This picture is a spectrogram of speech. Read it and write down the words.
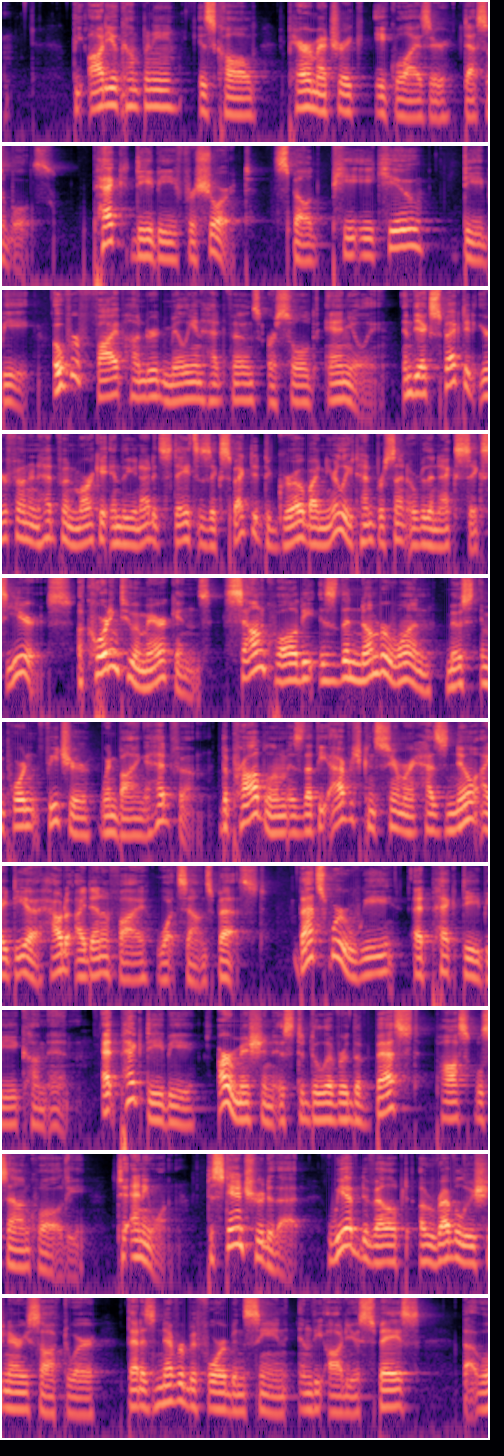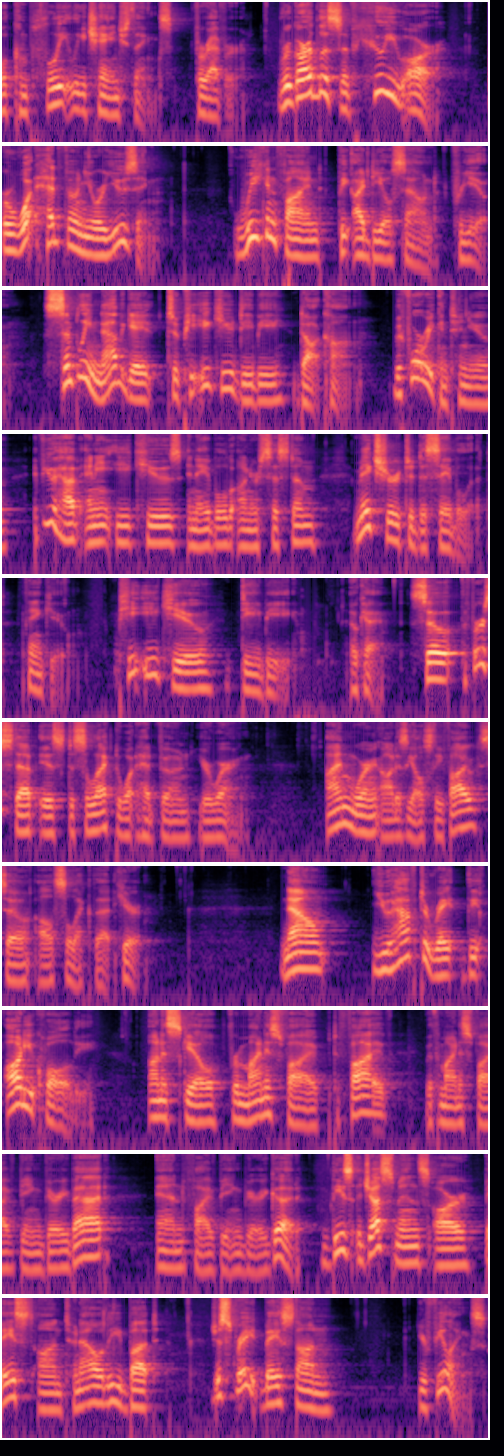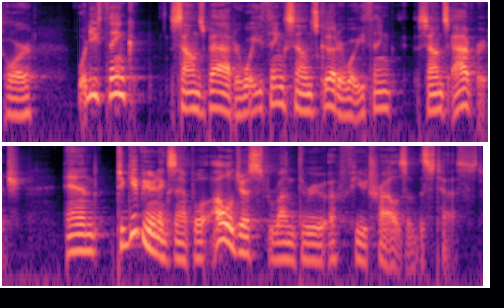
The audio company is called Parametric Equalizer Decibels. PEQ-DB for short, spelled P-E-Q-D-B. Over 500 million headphones are sold annually, and the expected earphone and headphone market in the United States is expected to grow by nearly 10% over the next six years. According to Americans, sound quality is the number one most important feature when buying a headphone. The problem is that the average consumer has no idea how to identify what sounds best. That's where we at PEQ-DB come in. At PEQ-DB, our mission is to deliver the best possible sound quality to anyone. To stand true to that, we have developed a revolutionary software that has never before been seen in the audio space that will completely change things forever. Regardless of who you are or what headphone you are using, we can find the ideal sound for you. Simply navigate to peqdb.com. Before we continue, if you have any EQs enabled on your system, make sure to disable it. Thank you. PEQ-DB. Okay, so the first step is to select what headphone you're wearing. I'm wearing Audeze LCD-5, so I'll select that here. Now, you have to rate the audio quality on a scale from minus 5 to 5, with minus 5 being very bad and 5 being very good. These adjustments are based on tonality, but just rate based on your feelings or what do you think sounds bad or what you think sounds good or what you think sounds average. And to give you an example, I will just run through a few trials of this test.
